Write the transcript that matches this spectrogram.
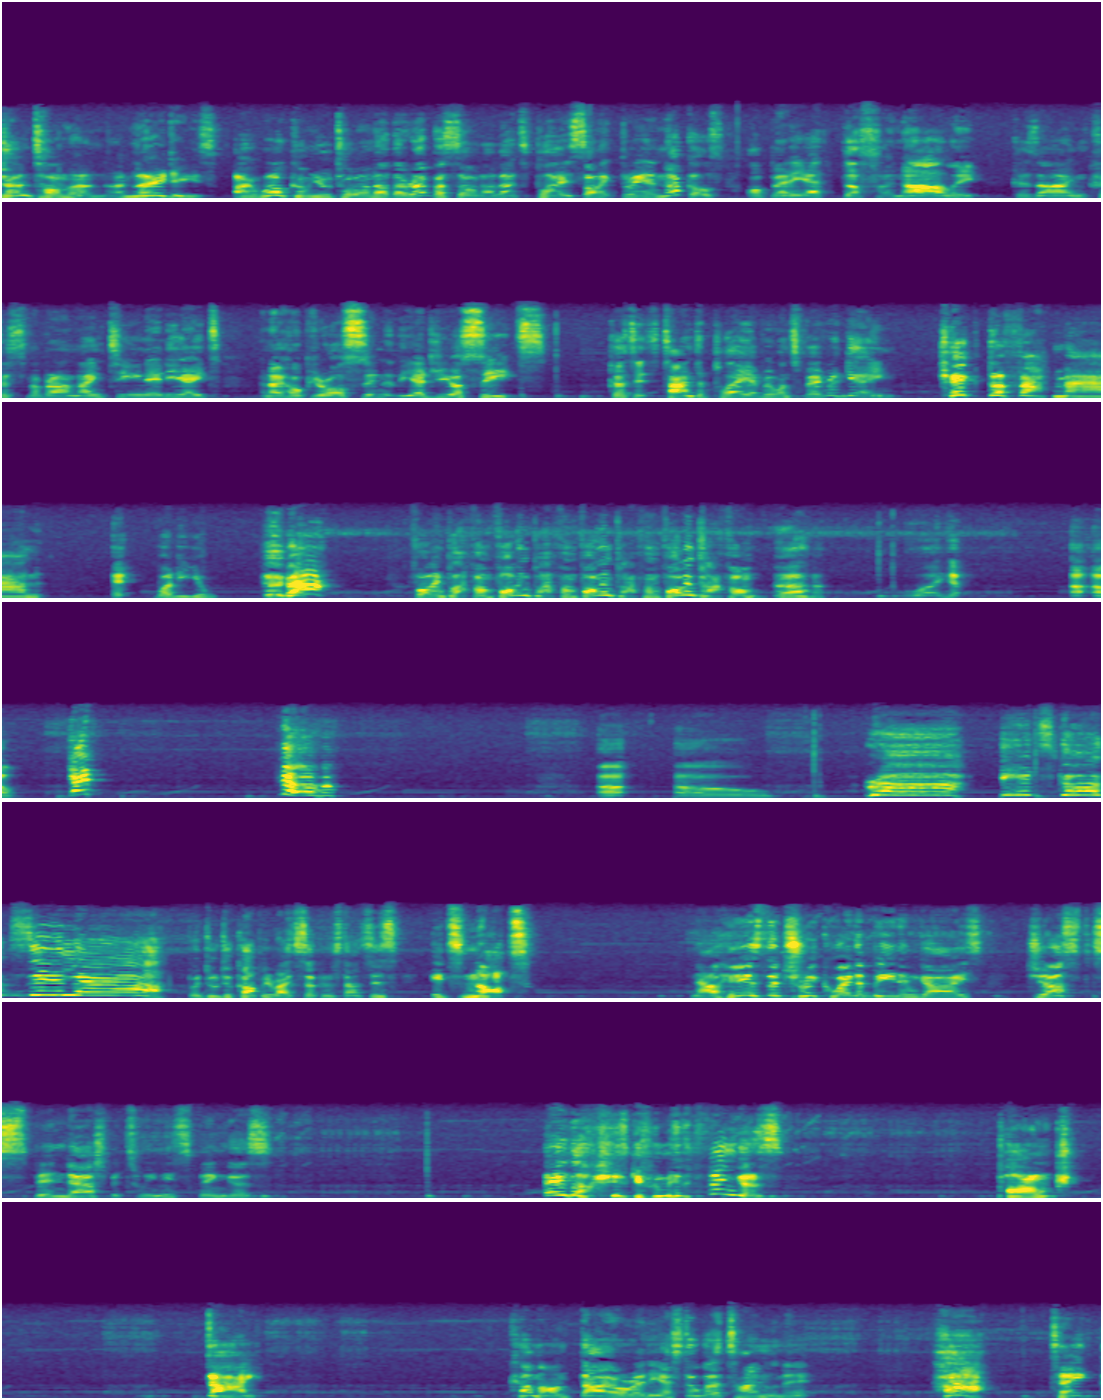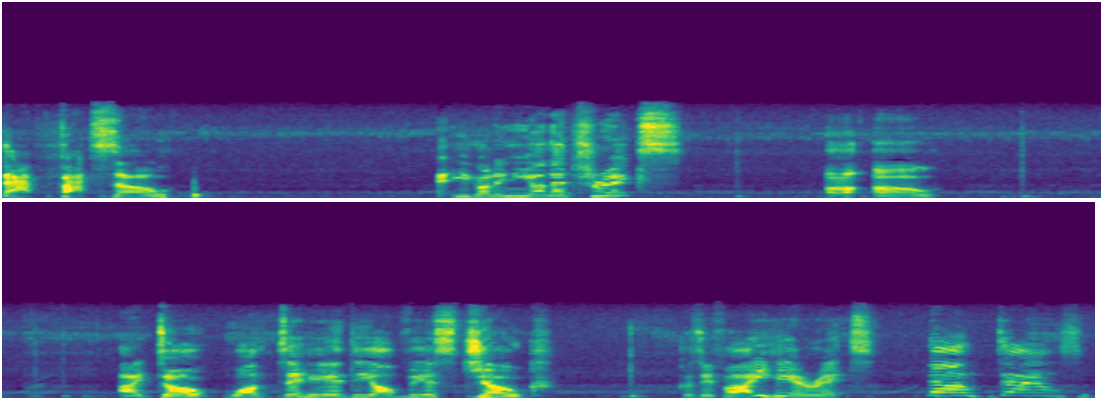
Gentlemen and ladies, I welcome you to another episode of Let's Play Sonic 3 and Knuckles, or better yet, the finale. Cause I'm Christopher Brown 1988, and I hope you're all sitting at the edge of your seats. Cause it's time to play everyone's favorite game. Kick the Fat Man! It, what do you... Ah! Falling platform, falling platform, falling platform, falling platform! Uh? Uh-oh. Yep! Uh-oh. It's Godzilla! But due to copyright circumstances, it's not. Now here's the trick way to beat him, guys. Just spin dash between his fingers. Hey, look, he's giving me the fingers. Punk! Die! Come on, die already. I still got a time limit. Ha! Take that, fatso! Eh, you got any other tricks? Uh-oh. I don't want to hear the obvious joke. Because if I hear it... No, Tails!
